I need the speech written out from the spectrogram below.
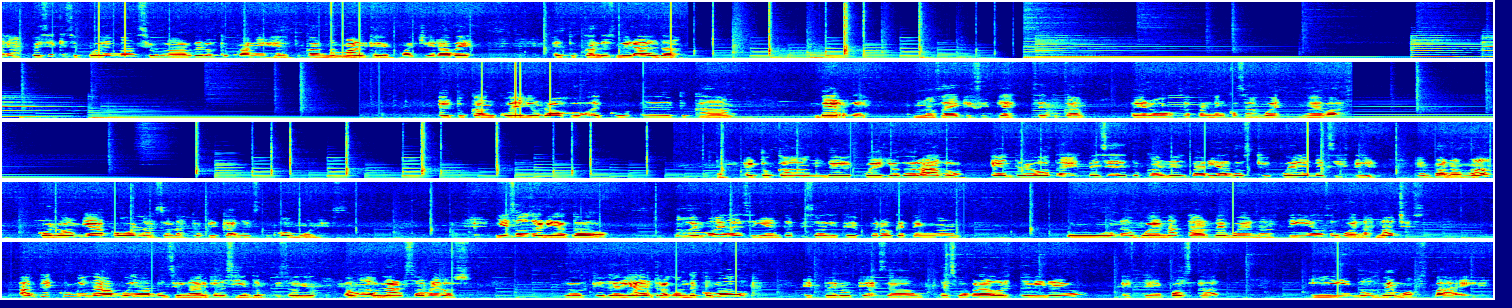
de las especies que se pueden mencionar de los tucanes es el tucán normal que cualquiera ve, el tucán esmeralda, el tucán cuello rojo, el, el, tucán verde, no sabe que existía ese tucán, pero se aprenden cosas nuevas. El tucán de cuello dorado, entre otras especies de tucanes variados que pueden existir en Panamá, Colombia o en las zonas tropicales comunes. Y eso sería todo. Nos vemos en el siguiente episodio que espero que tengan una buena tarde, buenos días o buenas noches. Antes de culminar voy a mencionar que en el siguiente episodio vamos a hablar sobre los, los que sería el dragón de Komodo. Espero que sea de su agrado este video, este podcast. Y nos vemos. Bye.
